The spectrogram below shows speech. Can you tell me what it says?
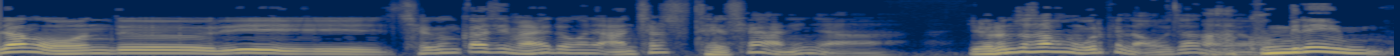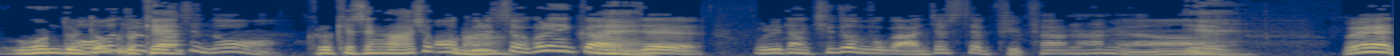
당 의원들이 최근까지만 해도 그냥 안철수 대세 아니냐. 여론조사 보면 그렇게 나오잖아요. 아, 국민의힘 의원들도 그렇게 의원들까지도 그렇게 생각하셨구나. 어, 그렇죠. 그러니까 네. 이제 우리 당 지도부가 안철수 대 비판하면 예. 왜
